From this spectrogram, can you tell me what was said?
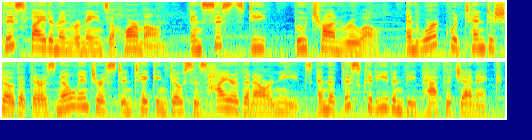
This vitamin remains a hormone, insists D. Boutron Rouault, and work would tend to show that there is no interest in taking doses higher than our needs and that this could even be pathogenic.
